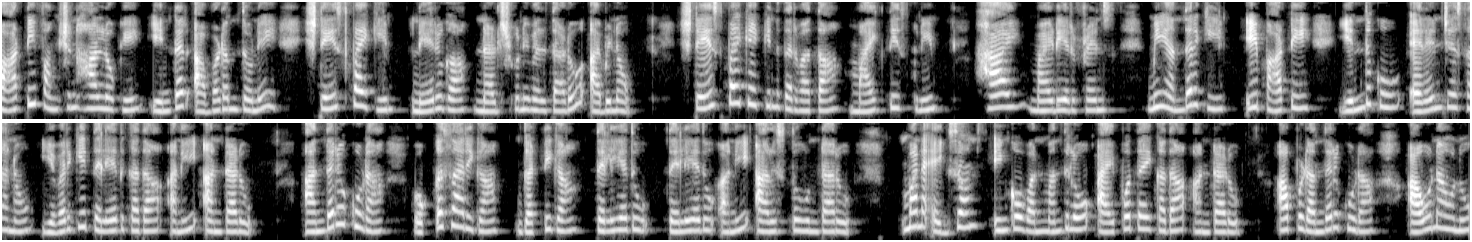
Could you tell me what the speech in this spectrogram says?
పార్టీ ఫంక్షన్ హాల్లోకి ఎంటర్ అవ్వడంతోనే స్టేజ్ పైకి నేరుగా నడుచుకుని వెళ్తాడు అభినవ్. స్టేజ్ పైకి ఎక్కిన తర్వాత మైక్ తీసుకుని హాయ్ మై డియర్ ఫ్రెండ్స్. మీ అందరికీ ఈ పార్టీ ఎందుకు అరేంజ్ చేశానో ఎవరికీ తెలియదు కదా అని అంటాడు. అందరూ కూడా ఒక్కసారిగా గట్టిగా తెలియదు తెలియదు అని అరుస్తూ ఉంటారు. మన ఎగ్జామ్స్ ఇంకో వన్ మంత్లో అయిపోతాయి కదా అంటాడు. అప్పుడు అందరూ కూడా అవునవును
